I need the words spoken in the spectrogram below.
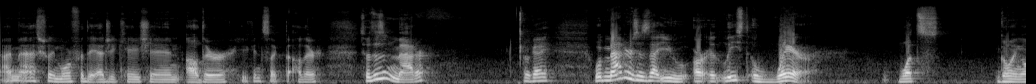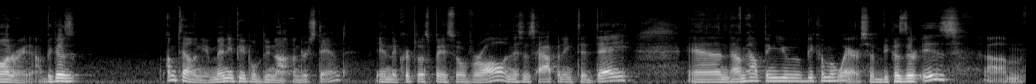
i'm actually more for the education other you can select the other. So it doesn't matter okay? What matters is that you are at least aware what's going on right now because i'm telling you many people do not understand in the crypto space overall, and this is happening today. And I'm helping you become aware. So because there is um,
